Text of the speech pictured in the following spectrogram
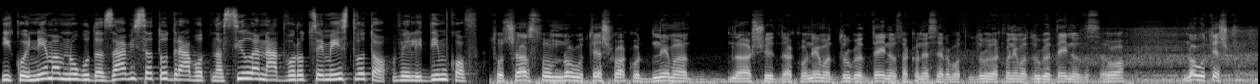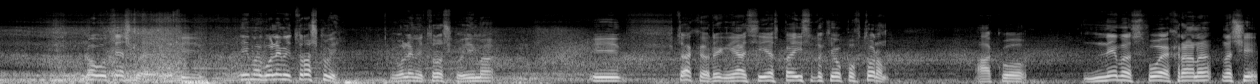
и кои нема многу да зависат од работна сила надвор од семејството, вели Димков. Сточарство многу тешко ако нема значи ако нема друга дејност, ако не се работи друга, ако нема друга дејност да се ова, многу тешко. Многу тешко е. И, има големи трошкови. Големи трошкови има и така, јас јас па истото ќе го повторам. Ако нема своја храна, значи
